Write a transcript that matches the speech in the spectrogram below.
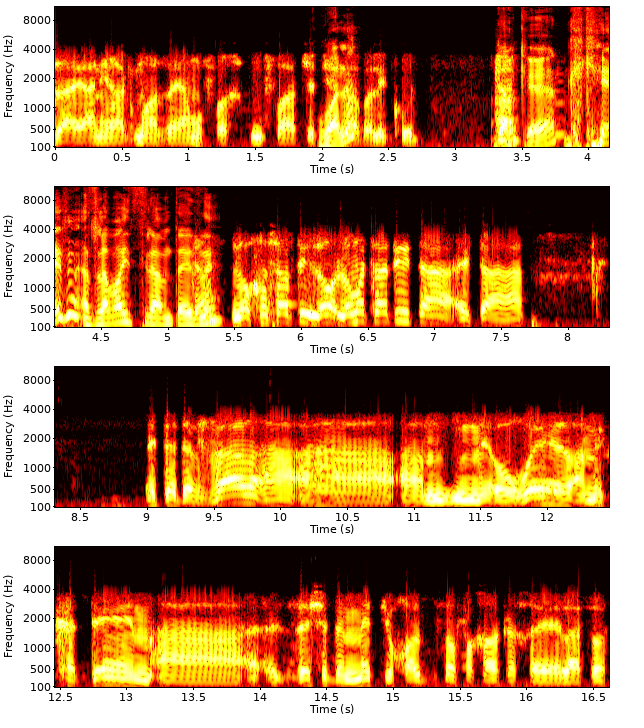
זה היה נראה כמו הזיה מופרעת? שתשמע בליכוד. אה, כן? כן? אז למה הצלמת את זה? לא חשבתי, לא, מצאתי את ה... את הדבר המעורר, המקדם, זה שבאמת יוכל בסוף אחר כך אה, לעשות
